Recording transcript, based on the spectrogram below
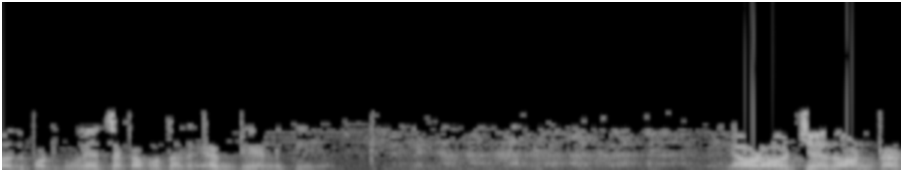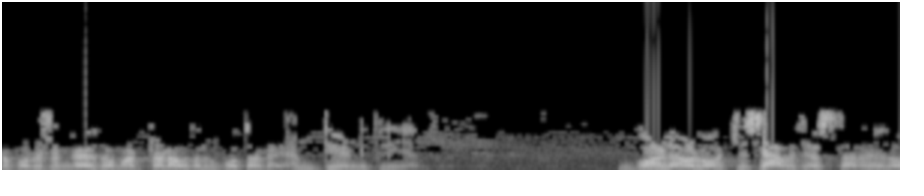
అది పట్టుకుని లేచక్కపోతాడు ఎంటీ అండ్ క్లియర్. ఎవడో వచ్చి ఏదో అంటాడు పరుషంగా ఏదో మాట్లాడు అవతలకి పోతాడు ఎంటీ అండ్ క్లియర్ ఇంకోళ్ళు ఎవరో వచ్చి సేవ చేస్తారు ఏదో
